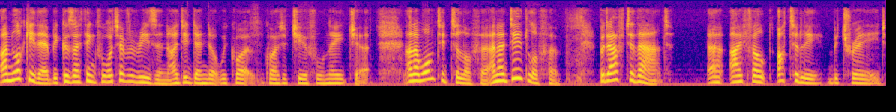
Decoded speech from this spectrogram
I'm lucky there because I think for whatever reason I did end up with quite quite a cheerful nature, and I wanted to love her, and I did love her, but after that, uh, I felt utterly betrayed.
